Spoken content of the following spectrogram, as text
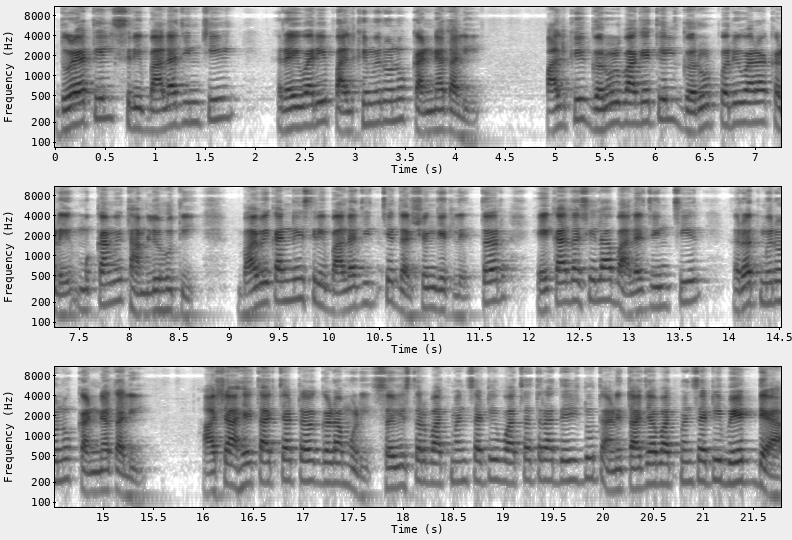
धुळ्यातील श्री बालाजींची रविवारी पालखी मिरवणूक काढण्यात आली. पालखी गरुड बागेतील गरुड परिवाराकडे मुक्कामी थांबली होती. भाविकांनी श्री बालाजींचे दर्शन घेतले. तर एकादशीला बालाजींची रथ मिरवणूक काढण्यात आली. अशा आहेत आजच्या टक घडामोडी. सविस्तर बातम्यांसाठी वाचत राहा देशदूत आणि ताज्या बातम्यांसाठी भेट द्या.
